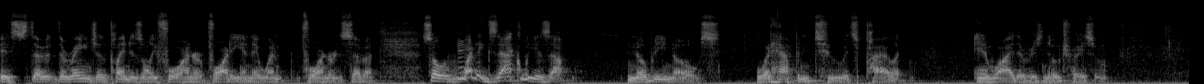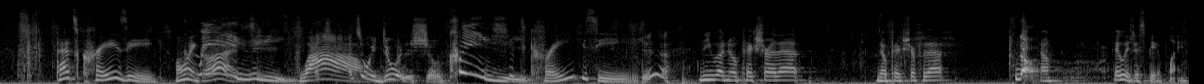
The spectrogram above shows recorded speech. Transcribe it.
it's the, the range of the plane is only 440 and they went 407. So what exactly is up? Nobody knows what happened to its pilot and why there is no trace of him. That's crazy. Oh my god. Crazy. Wow. That's what we do in this show. Crazy. It's crazy. Yeah. You got no picture of that? No picture for that? No, No. It would just be a plane.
